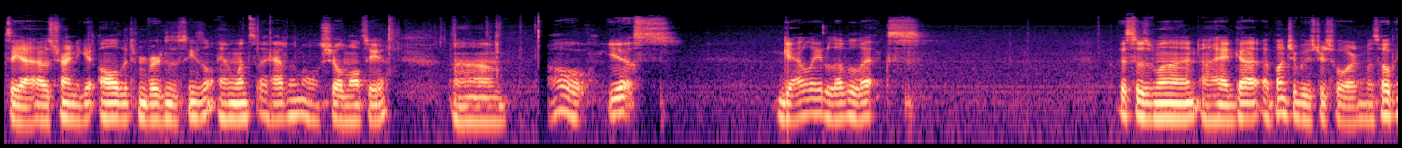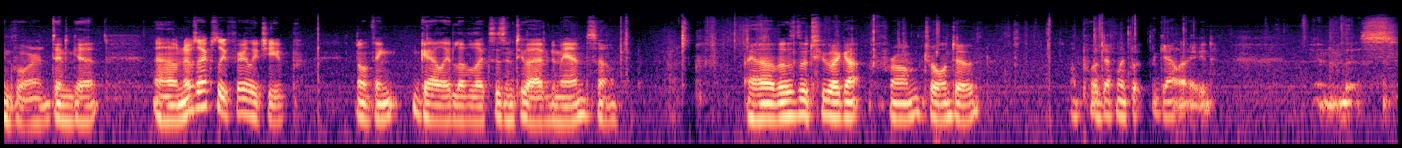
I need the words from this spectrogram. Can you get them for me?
So yeah, I was trying to get all the different versions of Sneasel, and once I have them, I'll show them all to you. Um, Oh, yes. Gallade Level X. This was one I had got a bunch of boosters for and was hoping for and didn't get. Um, it was actually fairly cheap. I don't think Gallade Level X is in too high of demand, so. Uh, those are the two I got from Troll and Toad. I'll put, definitely put the Gallade in this.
